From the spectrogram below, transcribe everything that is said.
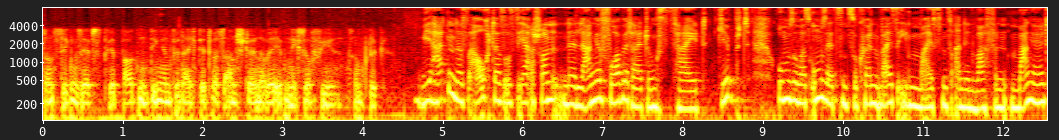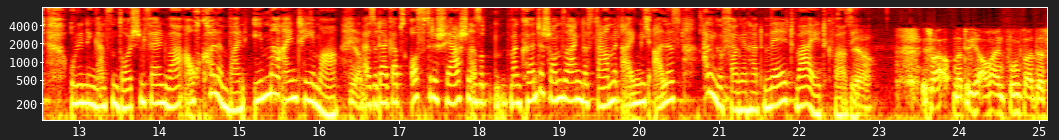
sonstigen selbstgebauten Dingen vielleicht etwas anstellen, aber eben nicht so viel, zum Glück. Wir hatten das auch, dass es ja schon eine lange Vorbereitungszeit gibt, um sowas umsetzen zu können, weil es eben meistens an den Waffen mangelt. Und in den ganzen deutschen Fällen war auch Columbine immer ein Thema. Ja. Also da gab es oft Recherchen. Also man könnte schon sagen, dass damit eigentlich alles angefangen hat, weltweit quasi. Ja. Es war natürlich auch ein Punkt, war, dass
